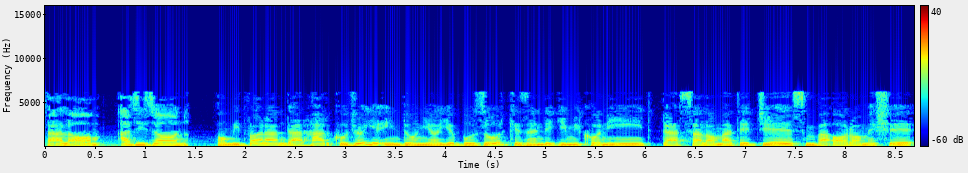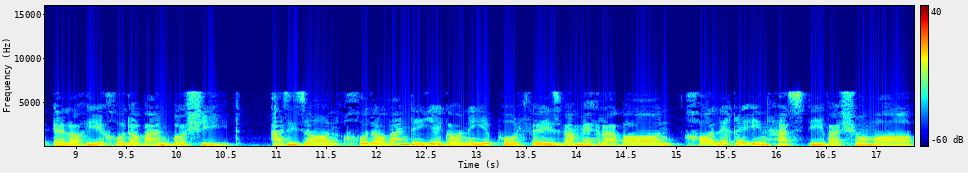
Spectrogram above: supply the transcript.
سلام عزیزان. امیدوارم در هر کجای این دنیای بزرگ که زندگی می کنید در سلامت جسم و آرامش الهی خداوند باشید. عزیزان خداوند یگانه پرفیز و مهربان خالق این هستی و شما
